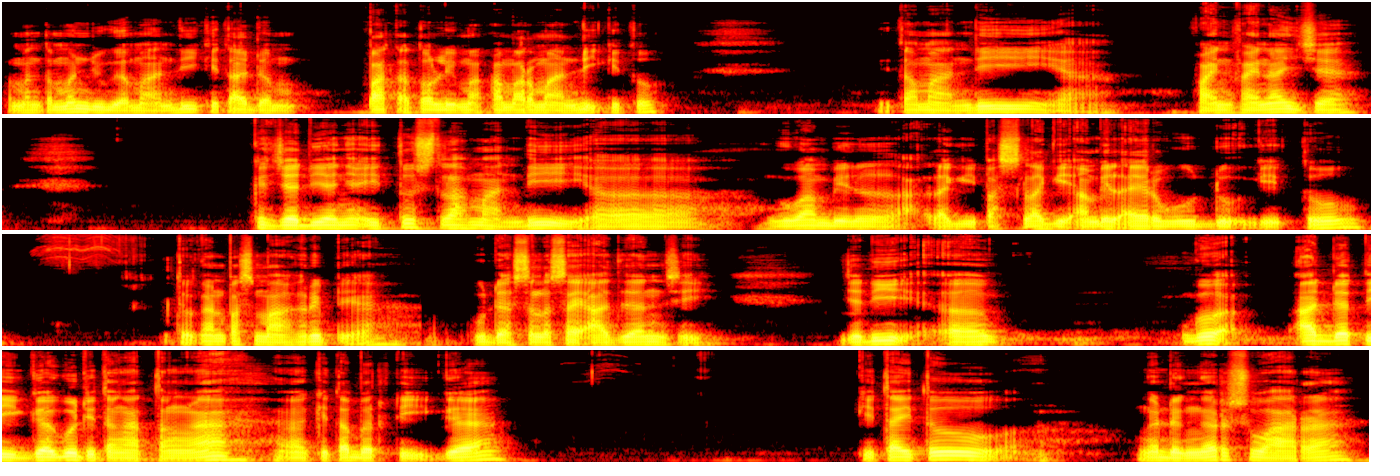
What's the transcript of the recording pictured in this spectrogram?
teman-teman juga mandi, kita ada empat atau lima kamar mandi gitu. Kita mandi ya fine fine aja. Kejadiannya itu setelah mandi, uh, eh, gue ambil lagi pas lagi ambil air wudhu gitu, itu kan pas maghrib ya, udah selesai adzan sih. Jadi uh, eh, gue ada tiga gue di tengah-tengah, uh, kita bertiga, kita itu ngedenger suara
